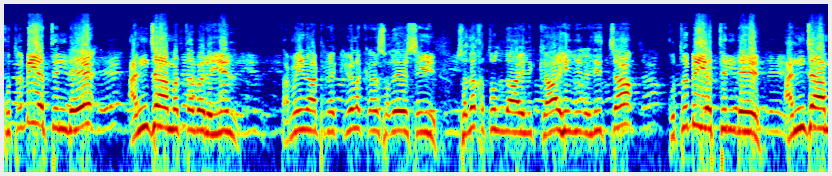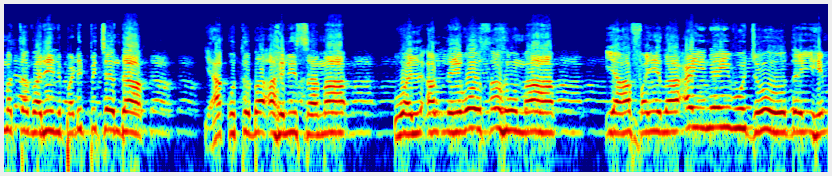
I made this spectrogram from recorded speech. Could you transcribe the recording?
കുത്തുബിയത്തിന്റെ അഞ്ചാമത്തെ വരിയിൽ തമിഴ്നാട്ടിലെ കീഴക്കര സ്വദേശി സ്വതഖത്തുല്ലാഹിൽ കാഹിലി രചിച്ച കുത്തുബിയത്തിന്റെ അഞ്ചാമത്തെ വരിയിൽ പഠിപ്പിച്ച എന്താ? യാ കുത്തുബ അഹ്ലി സമ വൽ അർളി വസഹുമാ യാ ഫൈള ഐനൈ വുജൂദൈഹിം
